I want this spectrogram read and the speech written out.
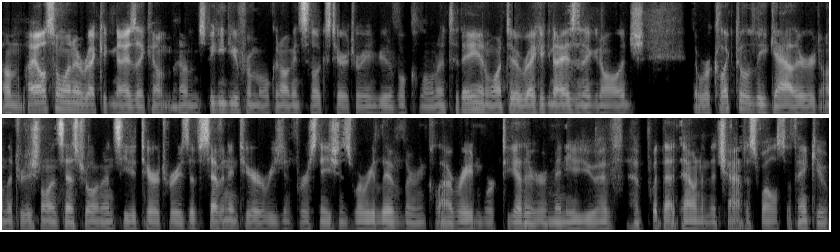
Um, I also want to recognize I come, I'm speaking to you from Okanagan Syilx territory in beautiful Kelowna today, and want to recognize and acknowledge that we're collectively gathered on the traditional ancestral and unceded territories of seven interior region First Nations where we live, learn, collaborate, and work together. And many of you have, have put that down in the chat as well. So thank you.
